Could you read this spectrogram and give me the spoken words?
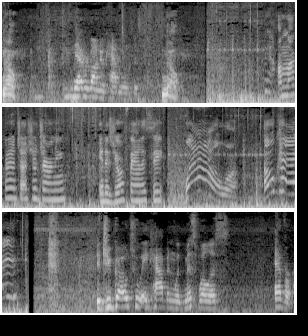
No. You've never gone to a cabin with Miss No. I'm not gonna judge your journey. It is your fantasy. Wow! Okay! Did you go to a cabin with Miss Willis ever?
